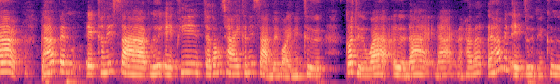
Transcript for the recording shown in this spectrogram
ยากถ้าเป็นเอกคณิตศาสตร์ หรือเอกที่จะต้องใช้คณิตศาสตร์บ่อยๆเนี่ยคือ ก็ถือว่าเออได้ได้นะคะ แต่ถ้าเป็นเอกอื่นเนี่ยคือ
